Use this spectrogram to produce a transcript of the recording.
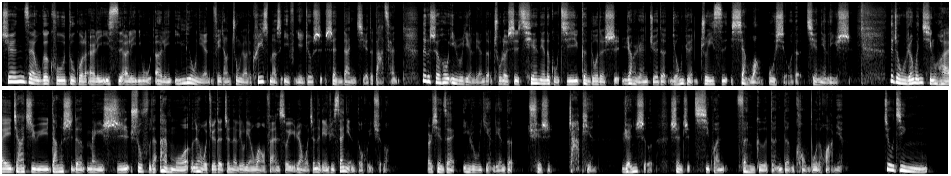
轩在吴哥窟度过了二零一四、二零一五、二零一六年非常重要的 Christmas Eve，也就是圣诞节的大餐。那个时候映入眼帘的，除了是千年的古迹，更多的是让人觉得永远追思、向往不朽的千年历史。那种人文情怀，加之于当时的美食、舒服的按摩，让我觉得真的流连忘返。所以让我真的连续三年都回去了。而现在映入眼帘的。却是诈骗、人蛇，甚至器官分割等等恐怖的画面。究竟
